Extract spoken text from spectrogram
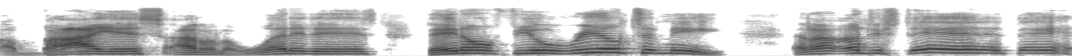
a bias. I don't know what it is. They don't feel real to me. And I understand that they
